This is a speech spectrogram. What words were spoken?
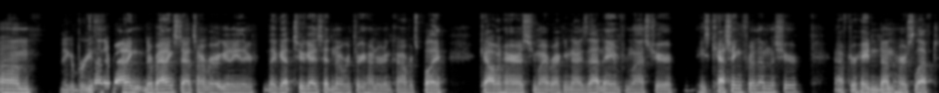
Um, Make it You brief. know, their batting their batting stats aren't very good either. They've got two guys hitting over 300 in conference play. Calvin Harris, you might recognize that name from last year. He's catching for them this year after Hayden Dunhurst left,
